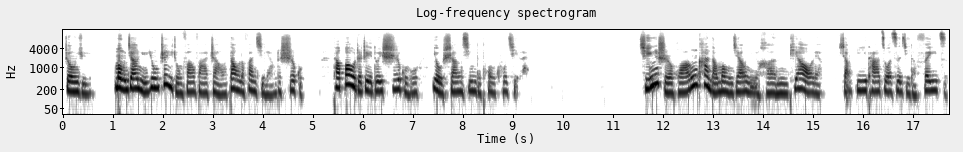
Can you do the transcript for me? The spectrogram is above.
终于，孟姜女用这种方法找到了范喜良的尸骨。她抱着这堆尸骨，又伤心的痛哭起来。秦始皇看到孟姜女很漂亮，想逼她做自己的妃子。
